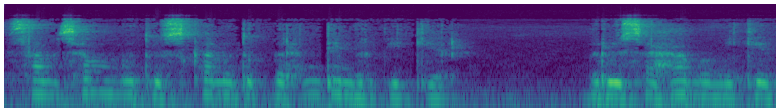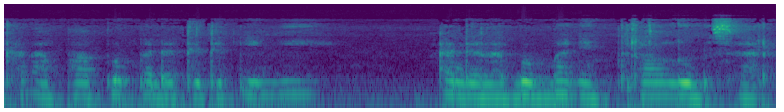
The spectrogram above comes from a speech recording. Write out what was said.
Samsa memutuskan untuk berhenti berpikir. Berusaha memikirkan apa pun pada titik ini adalah beban yang terlalu besar.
